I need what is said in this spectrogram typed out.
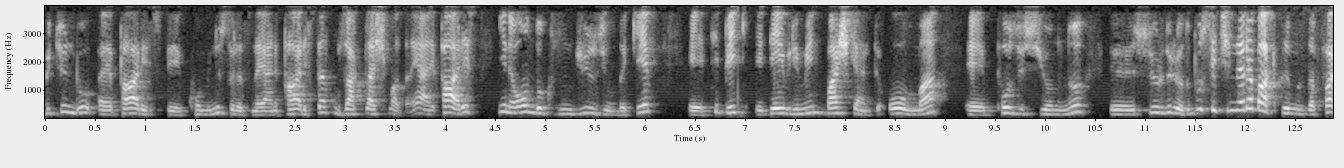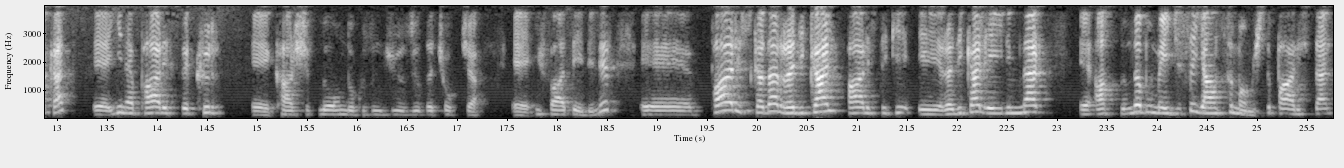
Bütün bu e, Paris e, komünü sırasında yani Paris'ten uzaklaşmadan yani Paris yine 19. yüzyıldaki e, tipik e, devrimin başkenti olma e, pozisyonunu e, sürdürüyordu. Bu seçimlere baktığımızda fakat e, yine Paris ve Kır e, karşıtlığı 19. yüzyılda çokça e, ifade edilir. E, Paris kadar radikal, Paris'teki e, radikal eğilimler e, aslında bu meclise yansımamıştı. Paris'ten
